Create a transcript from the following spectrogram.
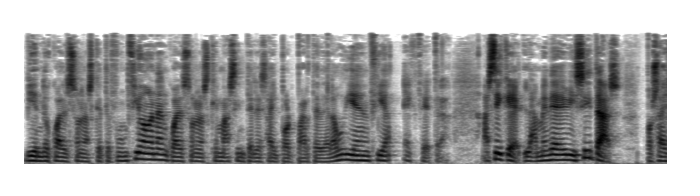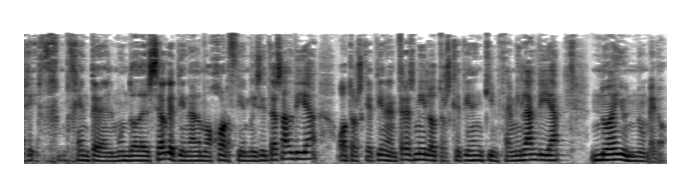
viendo cuáles son las que te funcionan, cuáles son las que más interés hay por parte de la audiencia, etc. Así que la media de visitas, pues hay gente del mundo del SEO que tiene a lo mejor 100 visitas al día, otros que tienen 3.000, otros que tienen 15.000 al día, no hay un número.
